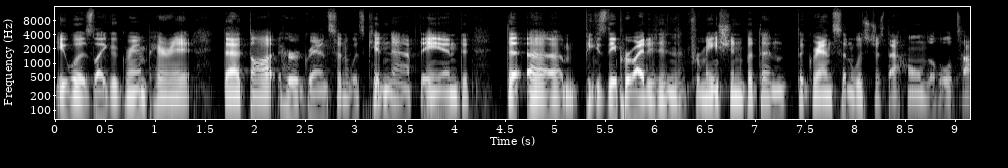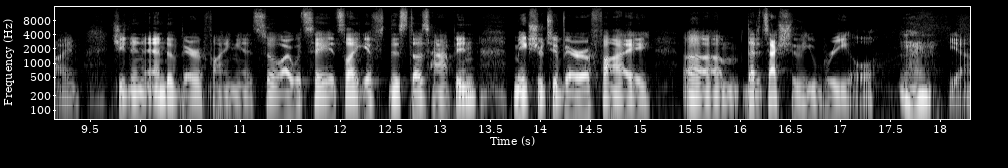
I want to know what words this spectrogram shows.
it was like a grandparent that thought her grandson was kidnapped and that um, because they provided his information, but then the grandson was just at home the whole time. She didn't end up verifying it. So I would say it's like if this does happen, make sure to verify um, that it's actually real. Yeah.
